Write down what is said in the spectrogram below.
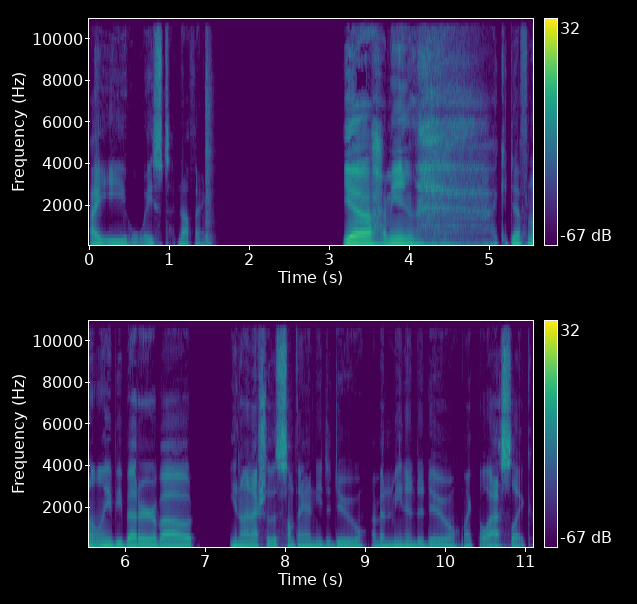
i.e., waste nothing. Yeah, I mean, I could definitely be better about, you know, and actually, this is something I need to do. I've been meaning to do like the last like,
